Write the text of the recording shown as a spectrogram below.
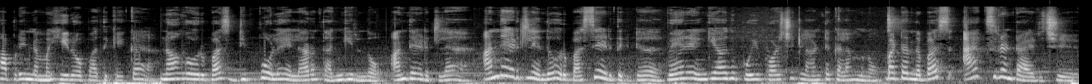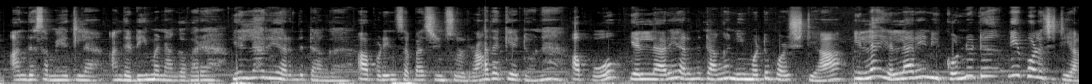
அப்படின்னு நம்ம ஹீரோ பார்த்து கேட்க நாங்க ஒரு பஸ் டிப்போல எல்லாரும் தங்கி இருந்தோம் அந்த இடத்துல அந்த இடத்துல இருந்து ஒரு பஸ் எடுத்துக்கிட்டு வேற எங்கேயாவது போய் பொழைச்சிக்கலான்ட்டு கிளம்பணும் பட் அந்த பஸ் ஆக்சிடென்ட் ஆயிடுச்சு. அந்த சமயத்துல அந்த டீமன் அங்க வர எல்லாரும் இறந்துட்டாங்க அப்படின்னு செபாஸ்டின் சொல்றான். அதை கேட்டோன்னே அப்போ எல்லாரும் இறந்துட்டாங்க நீ மட்டும் பொழைச்சிட்டியா? இல்ல எல்லாரையும் நீ கொன்னுட்டு நீ பொழைச்சிட்டியா?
